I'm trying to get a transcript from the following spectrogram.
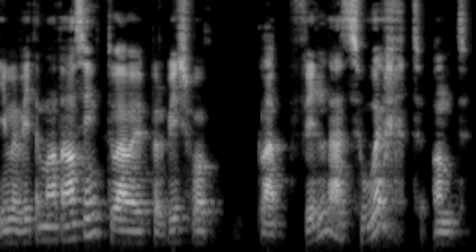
immer wieder mal da sind. Du auch jemand bist, der, glaube viel auch sucht und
